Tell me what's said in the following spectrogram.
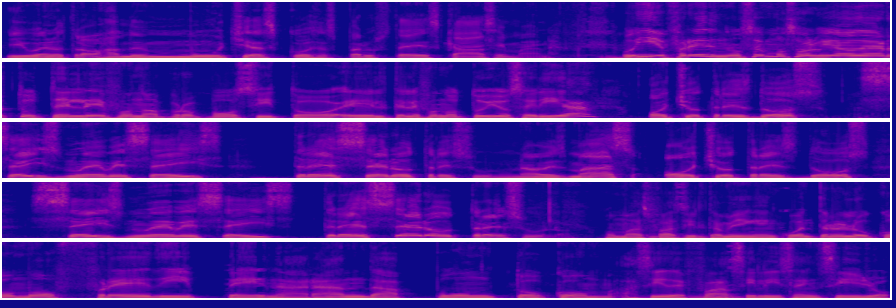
y bueno, trabajando en muchas cosas para ustedes cada semana. Oye, Freddy, nos hemos olvidado de dar tu teléfono a propósito. ¿El teléfono tuyo sería? 832 696 3031. Una vez más, 832-696-3031. O más fácil también, encuéntrelo como freddypenaranda.com. Así de fácil y sencillo.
